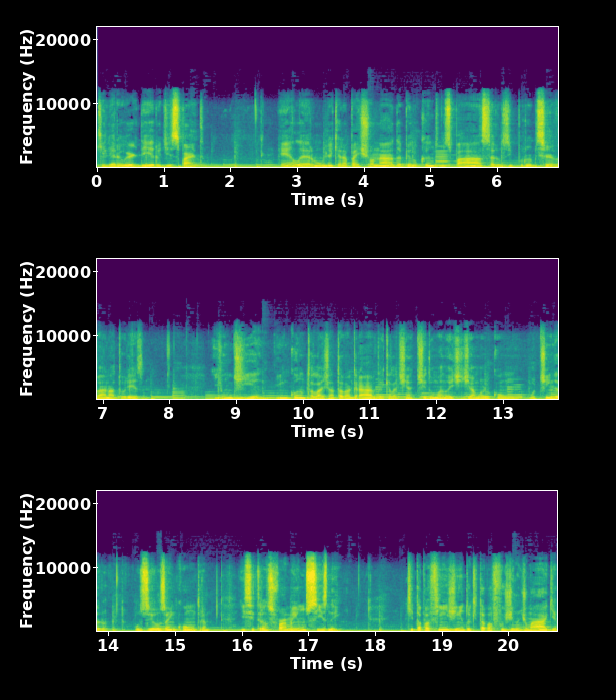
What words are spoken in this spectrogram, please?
que ele era o herdeiro de Esparta. Ela era uma mulher que era apaixonada pelo canto dos pássaros e por observar a natureza. E um dia, enquanto ela já estava grávida, que ela tinha tido uma noite de amor com o Tíndaro, o Zeus a encontra e se transforma em um cisne, que estava fingindo que estava fugindo de uma águia.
